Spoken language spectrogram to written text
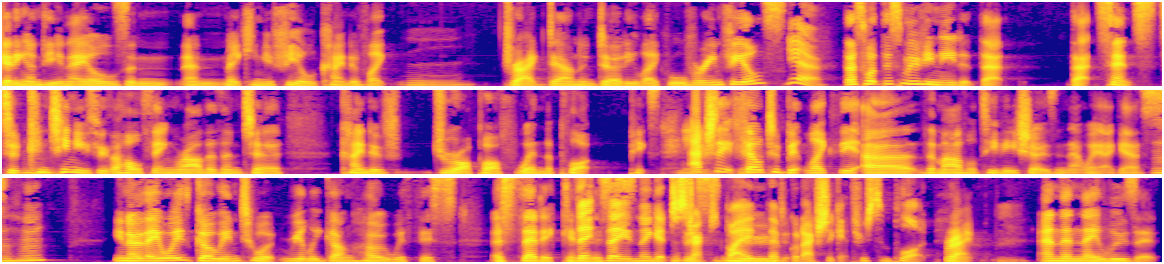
getting under your nails and and making you feel kind of like Mm, dragged down and dirty, like Wolverine feels. yeah, That's what this movie needed. That that sense to Mm. continue through the whole thing rather than to kind of drop off when the plot picks. Needed, Actually, it yeah. felt a bit like the uh the Marvel TV shows in that way, I guess. Mm-hmm. You know, they always go into it really gung ho with this aesthetic and They, this, they, and they get distracted by it. They've got to actually get through some plot. right, Mm. and then they lose it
